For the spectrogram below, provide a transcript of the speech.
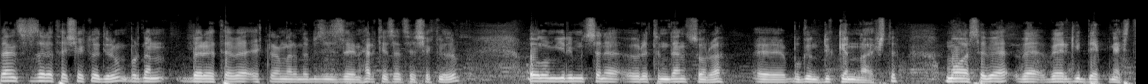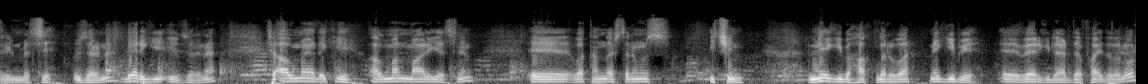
ben sizlere teşekkür ediyorum. Buradan BRTV ekranlarında bizi izleyen herkese teşekkür ediyorum. Oğlum 20 sene öğretimden sonra e, bugün dükkanını açtı. Muhasebe ve vergi denkleştirilmesi üzerine, vergi üzerine. İşte Almanya'daki Alman maliyesinin e, vatandaşlarımız için ne gibi hakları var, ne gibi e, vergilerde faydaları olur.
